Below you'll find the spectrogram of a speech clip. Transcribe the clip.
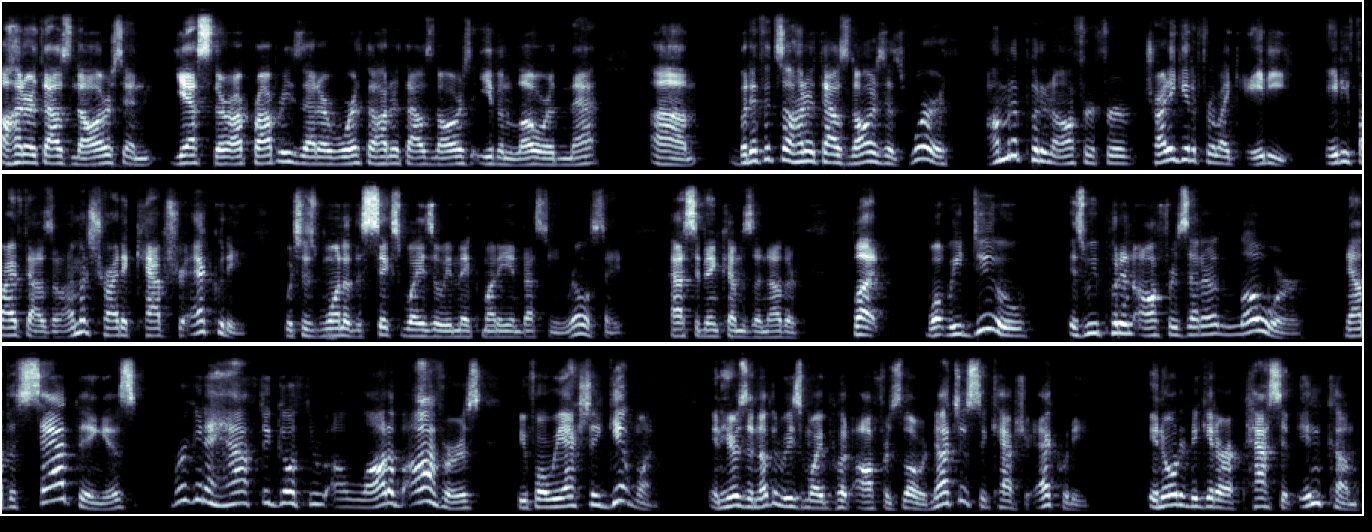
$100,000. And yes, there are properties that are worth $100,000, even lower than that. Um, but if it's $100,000 that's worth, I'm going to put an offer for try to get it for like 80, 85,000. I'm going to try to capture equity, which is one of the six ways that we make money investing in real estate. Passive income is another. But what we do is we put in offers that are lower. Now, the sad thing is we're going to have to go through a lot of offers before we actually get one. And here's another reason why we put offers lower, not just to capture equity, in order to get our passive income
